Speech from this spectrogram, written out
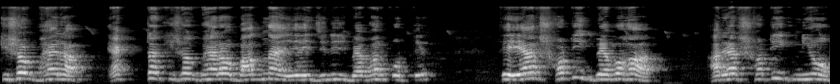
কৃষক ভাইরা একটা কৃষক ভাইরাও বাদ নাই এই জিনিস ব্যবহার করতে। তো এর সঠিক ব্যবহার আর এর সঠিক নিয়ম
